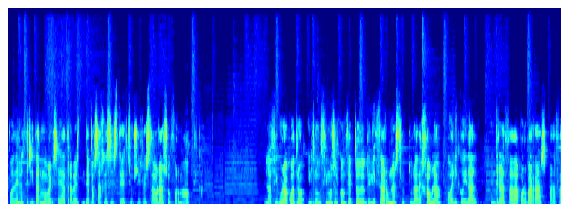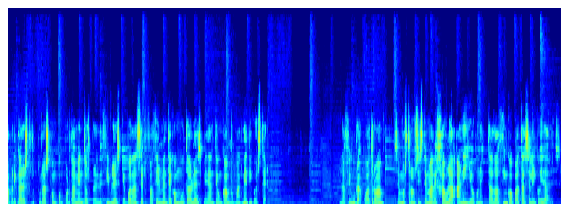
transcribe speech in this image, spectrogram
puede necesitar moverse a través de pasajes estrechos y restaurar su forma óptica. En la figura 4 introducimos el concepto de utilizar una estructura de jaula o helicoidal entrelazada por barras para fabricar estructuras con comportamientos predecibles que puedan ser fácilmente conmutables mediante un campo magnético externo. En la figura 4A se muestra un sistema de jaula anillo conectado a cinco patas helicoidales,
